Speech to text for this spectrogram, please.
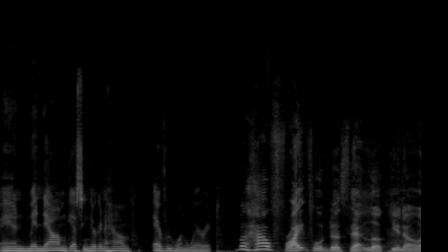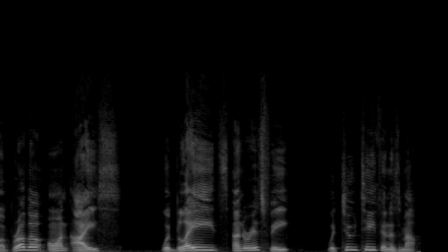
And man, now I'm guessing they're gonna have everyone wear it. But how frightful does that look? You know, a brother on ice with blades under his feet with two teeth in his mouth.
